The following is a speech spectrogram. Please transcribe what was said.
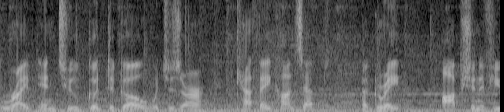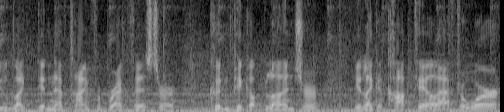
right into Good to Go, which is our cafe concept, a great option if you like didn't have time for breakfast or couldn't pick up lunch or you'd like a cocktail after work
